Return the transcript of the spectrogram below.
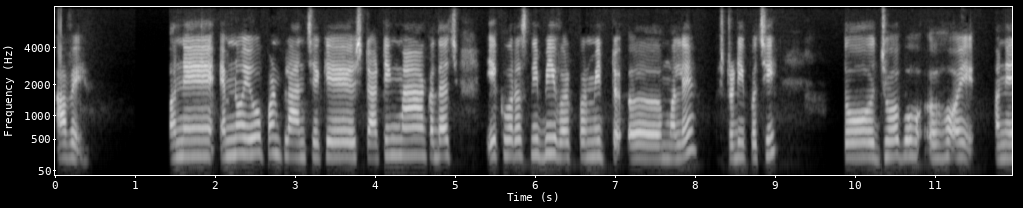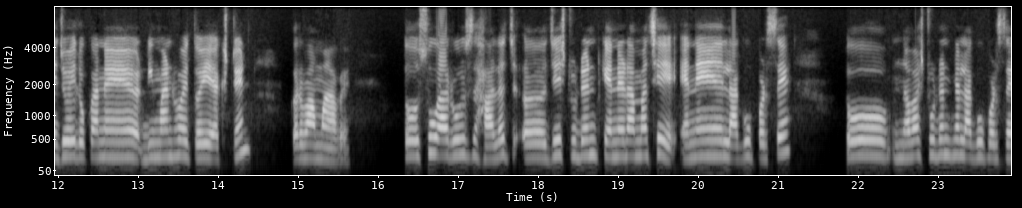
આવે. અને એમનો એવો પણ પ્લાન છે કે સ્ટાર્ટિંગમાં કદાચ એક વર્ષની બી વર્ક પરમિટ મળે સ્ટડી પછી. તો જોબ હોય અને જો એ લોકોને ડિમાન્ડ હોય તો એ એક્સટેન્ડ કરવામાં આવે. તો શું આ રૂલ્સ હાલ જ જે સ્ટુડન્ટ કેનેડામાં છે એને લાગુ પડશે? તો નવા સ્ટુડન્ટને લાગુ પડશે.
